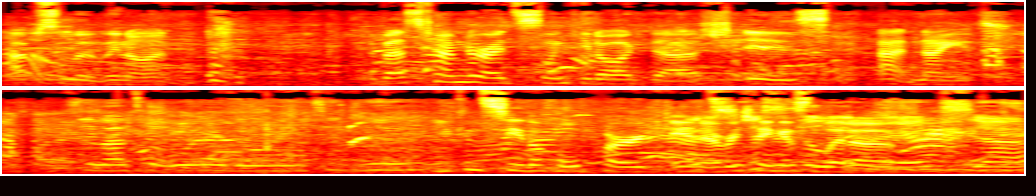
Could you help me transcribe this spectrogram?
Absolutely not. The best time to ride Slinky Dog Dash is at night. So that's what we're going to do. You can see the whole park and everything is lit up. Yeah.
